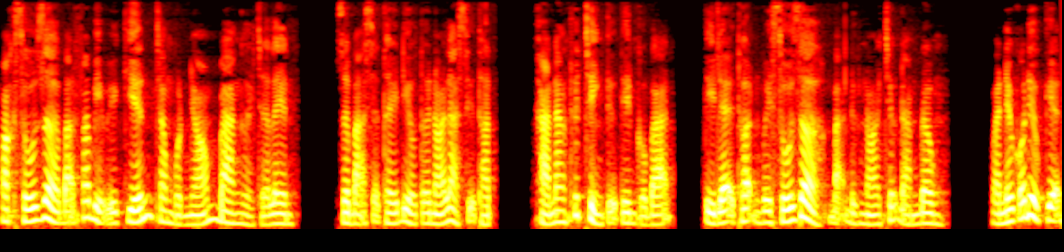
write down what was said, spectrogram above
hoặc số giờ bạn phát biểu ý kiến trong một nhóm 3 người trở lên. Rồi bạn sẽ thấy điều tôi nói là sự thật. Khả năng thuyết trình tự tin của bạn tỷ lệ thuận với số giờ bạn được nói trước đám đông. Và nếu có điều kiện,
